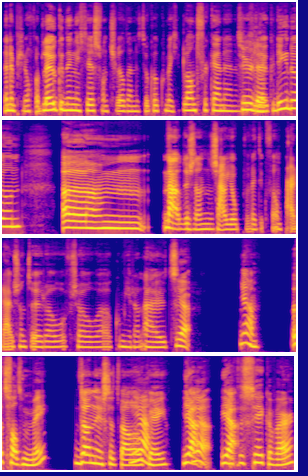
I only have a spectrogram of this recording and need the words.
Dan heb je nog wat leuke dingetjes. Want je wil daar natuurlijk ook een beetje het land verkennen. En een leuke dingen doen. Ehm, nou, dus dan zou je op, weet ik veel, een paar duizend euro of zo eh, kom je dan uit. Ja. Ja, Dat valt me mee. dan is het wel Ja. oké. Ja, ja. dat is zeker waar.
